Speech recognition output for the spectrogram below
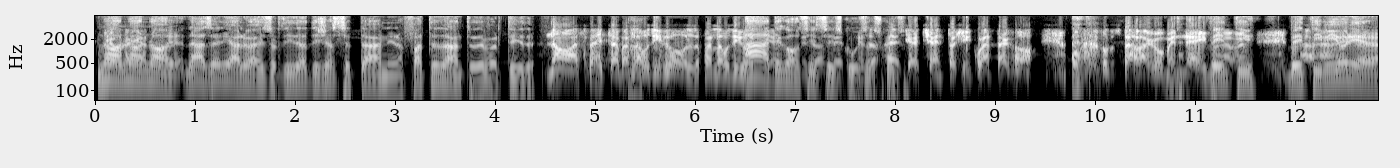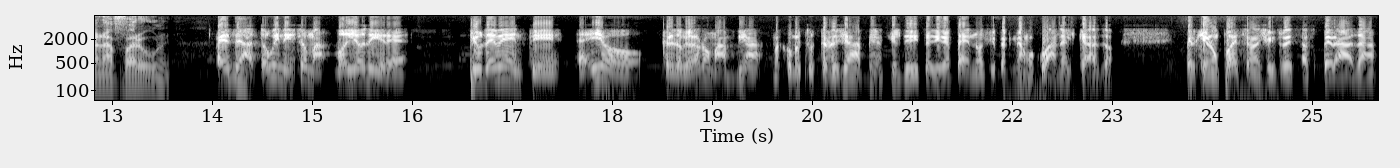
No, no, no, nella Serie A lui è esordito a 17 anni, ne ha fatte tante le partite. No, aspetta, parlavo ah. di gol. Parlavo di gol. Ah, di gol, sì, sì, scusa, scusa. Eh, cioè, 150 gol, eh. costava come Neymar. 20, 20 ah, milioni esatto. erano affaroni. Esatto, quindi insomma, voglio dire, più dei 20, eh, io credo che la Roma abbia, ma come tutte le città, abbia anche il diritto di dire, beh, noi ci fermiamo qua nel caso, perché non può essere una cifra esasperata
